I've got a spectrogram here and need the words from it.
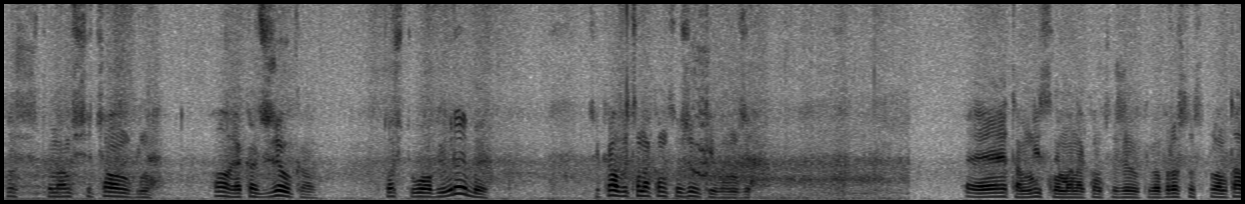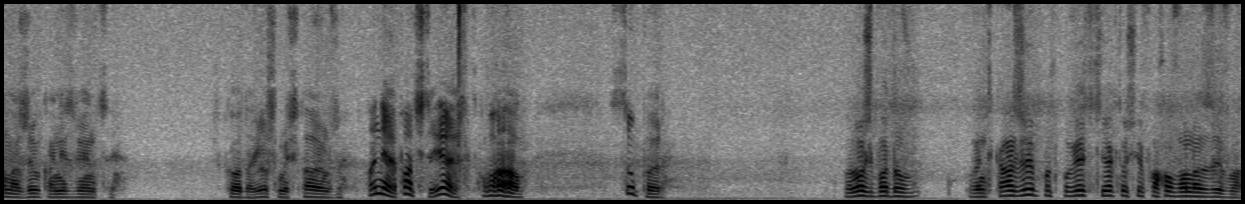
Coś tu nam się ciągnie. O, jakaś żyłka. Ktoś tu łowił ryby. Ciekawe co na końcu żyłki będzie. Eee, tam nic nie ma na końcu żyłki. Po prostu splątana żyłka, nic więcej. Szkoda, już myślałem, że... O nie, patrzcie, jest! Wow! Super! Prośba do wędkarzy, podpowiedzcie jak to się fachowo nazywa.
